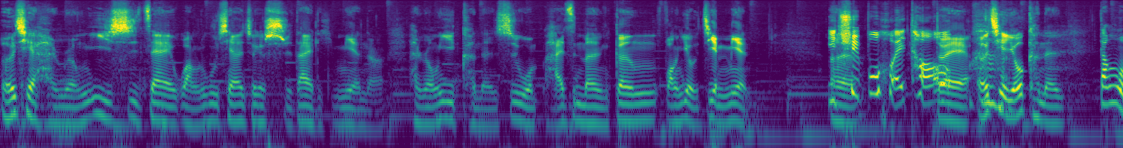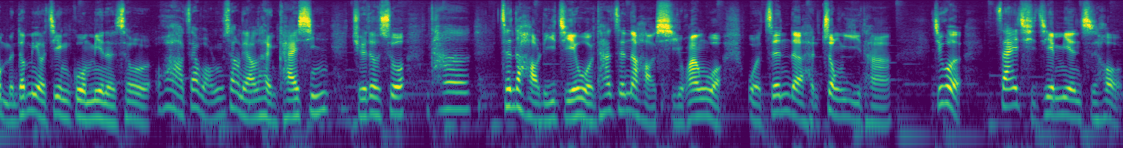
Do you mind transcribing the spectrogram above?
而且很容易是在网络现在这个时代里面呢、啊，很容易可能是我孩子们跟网友见面。一去不回头、嗯。对，而且有可能，当我们都没有见过面的时候，哇，在网络上聊得很开心，觉得说他真的好理解我，他真的好喜欢我，我真的很中意他。结果在一起见面之后，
